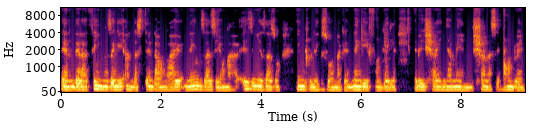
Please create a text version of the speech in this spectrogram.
and there are things engiyi-understandayo ngayo nengizaziyo ngayo ezinye zazo engidlule kuzona-ke nengiyifundile ebeyishaya enyameni shaya nasengqondweni.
